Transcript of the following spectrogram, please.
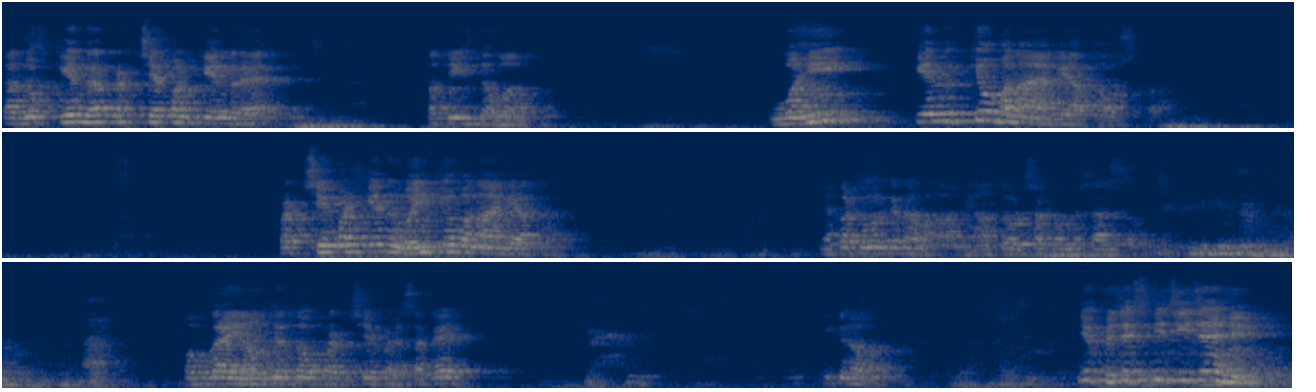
का जो केंद्र, प्रक्षेपण केंद्र है, सतीश धवन। वही केंद्र क्यों बनाया गया था उसका? प्रक्षेपण केंद्र वही क्यों बनाया गया था? यहाँ कठुमर के ना बना, यहाँ तो और सको में साल तो। उपग्रह यहाँ थे तो प्रक्षेप ऐसा गए। इतना बना? ये फिजिक्स की चीज़ें हैं।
